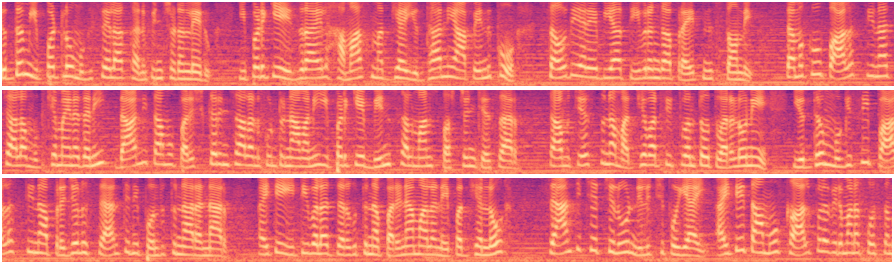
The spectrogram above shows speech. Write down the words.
యుద్ధం ఇప్పట్లో ముగిసేలా కనిపించడం లేదు. ఇప్పటికే ఇజ్రాయెల్ హమాస్ మధ్య యుద్ధాన్ని ఆపేందుకు సౌదీ అరేబియా తీవ్రంగా ప్రయత్నిస్తోంది. తమకు పాలస్తీనా చాలా ముఖ్యమైనదని దాన్ని తాము పరిష్కరించాలనుకుంటున్నామని ఇప్పటికే బిన్ సల్మాన్ స్పష్టం చేశారు. తాము చేస్తున్న మధ్యవర్తిత్వంతో త్వరలోనే యుద్ధం ముగిసి పాలస్తీనా ప్రజలు శాంతిని పొందుతున్నారన్నారు. అయితే ఇటీవల జరుగుతున్న పరిణామాల నేపథ్యంలో శాంతి చర్చలు నిలిచిపోయాయి. అయితే తాము కాల్పుల విరమణ కోసం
